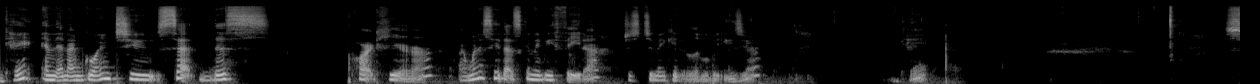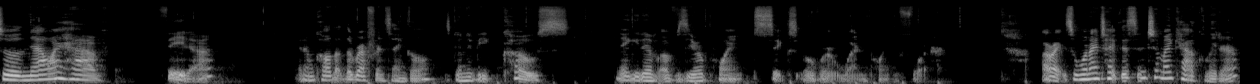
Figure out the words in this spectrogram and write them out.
Okay, and then I'm going to set this part here. I'm going to say that's going to be theta, just to make it a little bit easier. Okay. So now I have theta, and I'm called that the reference angle. It's going to be cos negative of 0.6 over 1.4. All right, so when I type this into my calculator,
